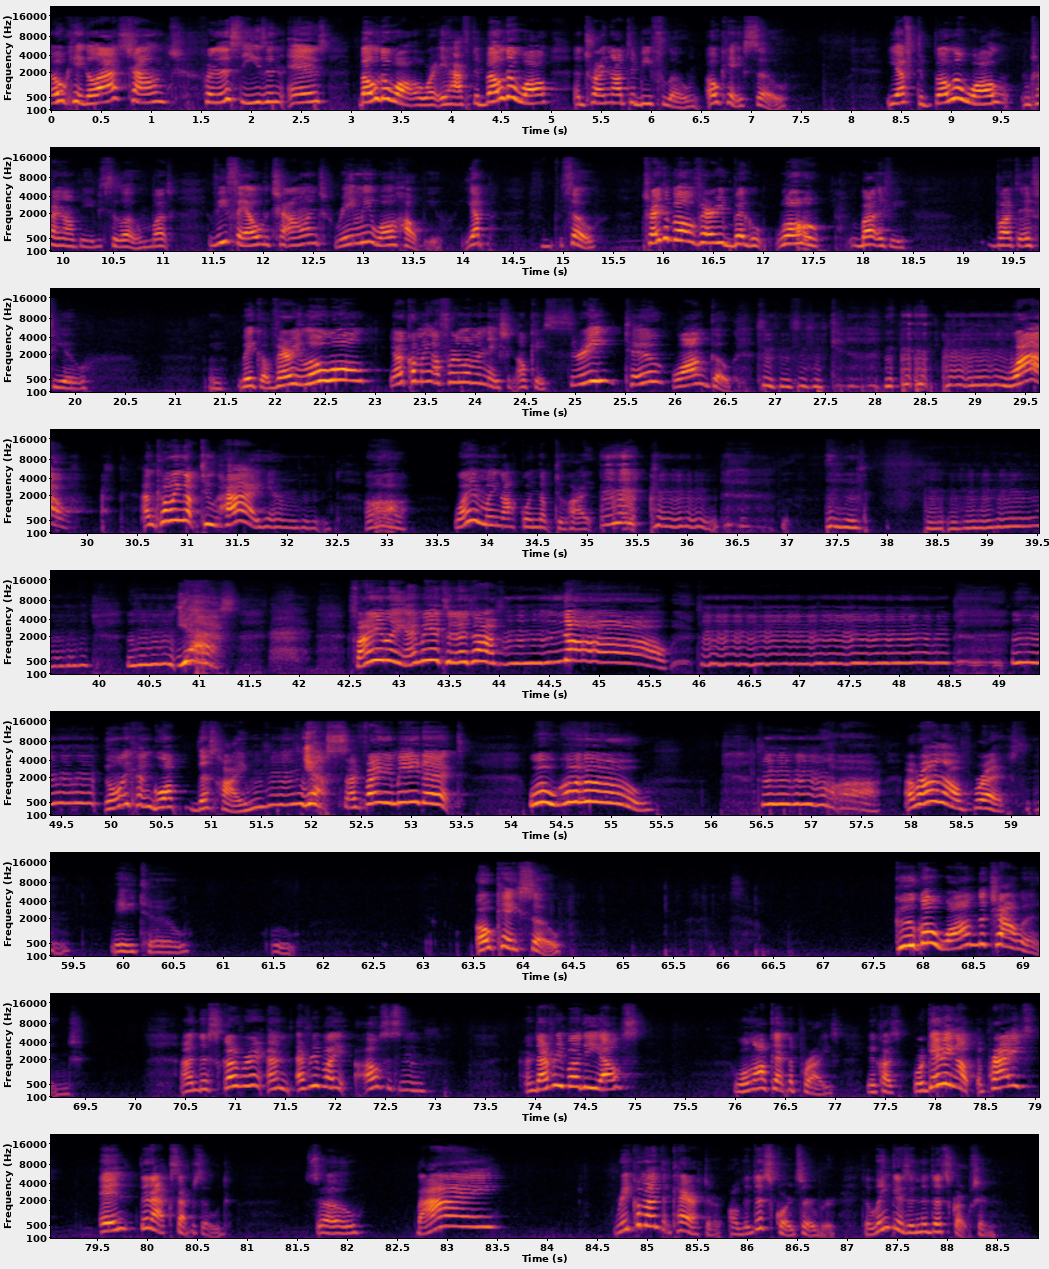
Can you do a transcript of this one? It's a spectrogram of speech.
Okay, the last challenge for this season is build a wall, where you have to build a wall and try not to be flown. Okay, so you have to build a wall and try not to be flown. But if you fail the challenge, Remy will help you. Yep. So try to build a very big wall. But if you, but if you make a very low wall, you're coming up for elimination. Okay, three, two, one, go. wow, I'm coming up too high. Ah, why am I not going up too high? yes! Finally, I made it to the top! No! You only can go up this high. Yes, I finally made it! Woo hoo! I ran out of bricks. Me too. Ooh. Okay, so Google won the challenge, and Discovery and everybody else is in, and everybody else will not get the prize because we're giving out the prize in the next episode. So, bye. Recommend a character on the Discord server. The link is in the description.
